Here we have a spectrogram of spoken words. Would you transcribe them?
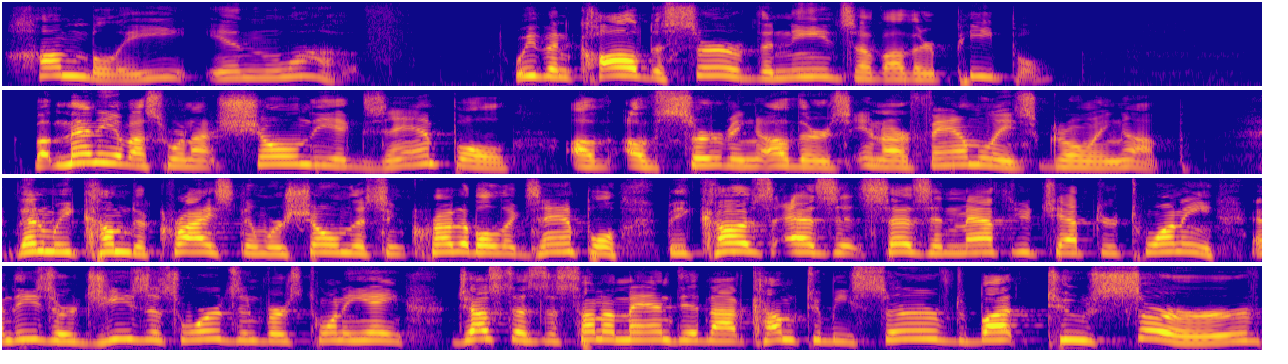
humbly in love. We've been called to serve the needs of other people. But many of us were not shown the example of, of serving others in our families growing up. Then we come to Christ and we're shown this incredible example because, as it says in Matthew chapter 20, and these are Jesus' words in verse 28 just as the Son of Man did not come to be served, but to serve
